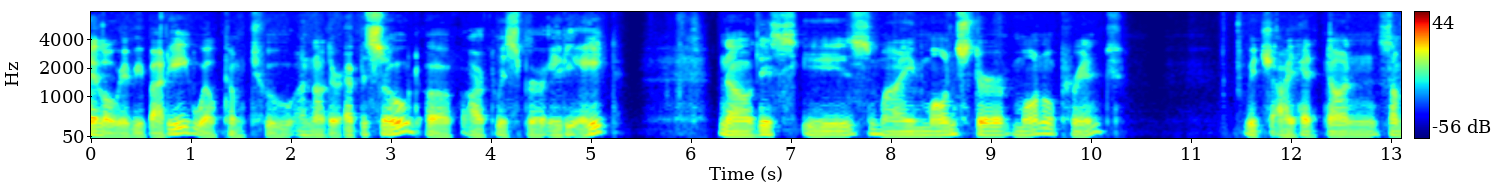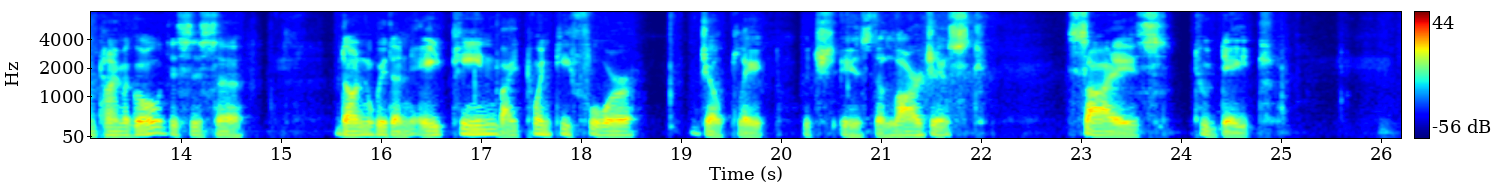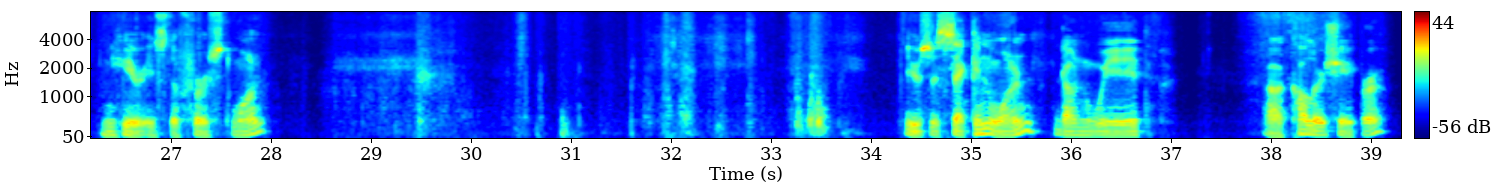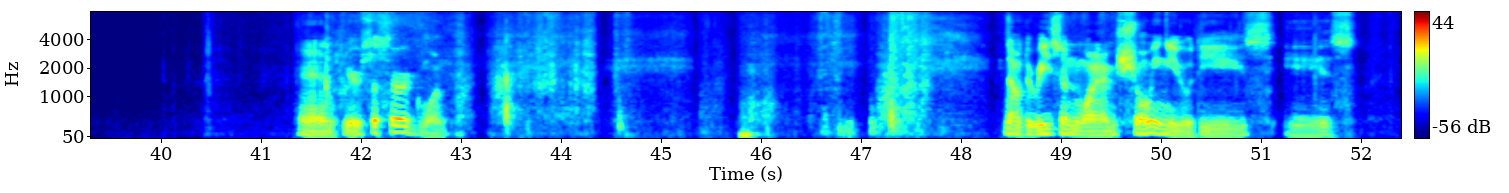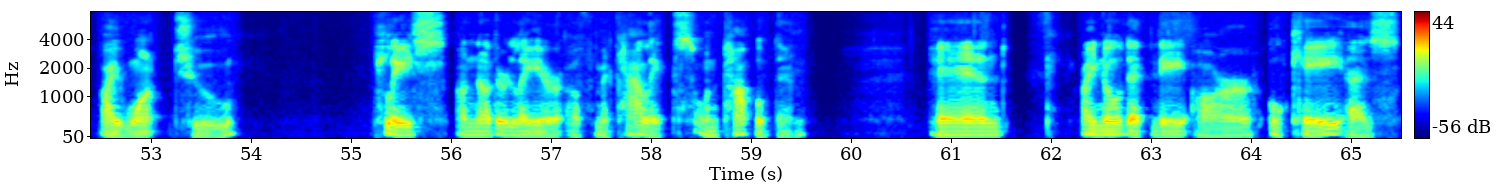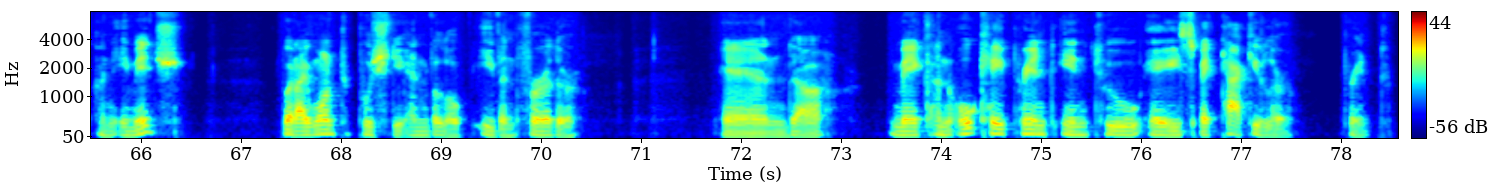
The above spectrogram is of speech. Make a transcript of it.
Hello, everybody. Welcome to another episode of Art Whisperer 88. Now, this is my monster monoprint, which I had done some time ago. This is uh, done with an 18 by 24 gel plate, which is the largest size to date. And here is the first one. Here's the second one done with a color shaper. And here's the third one. Now the reason why I'm showing you these is I want to place another layer of metallics on top of them. And I know that they are okay as an image, but I want to push the envelope even further and uh, make an okay print into a spectacular print.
